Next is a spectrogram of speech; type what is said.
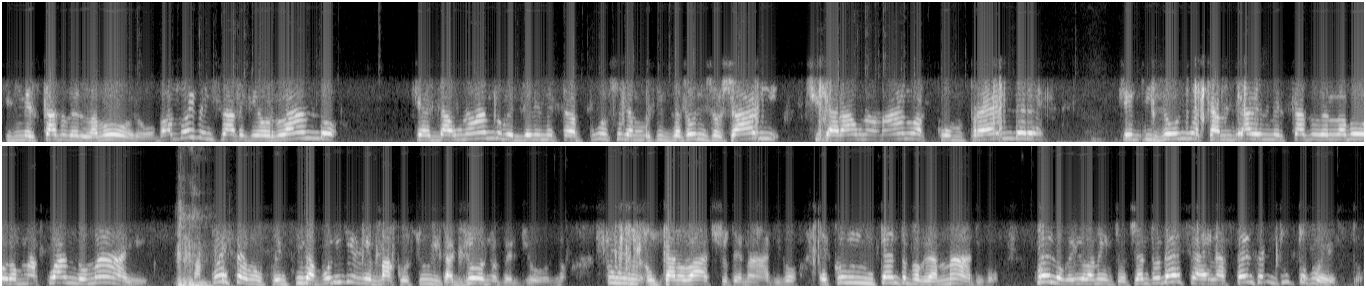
il mercato del lavoro. Ma voi pensate che Orlando, che è da un anno che deve mettere a posto gli ammortizzatori sociali, ci darà una mano a comprendere che bisogna cambiare il mercato del lavoro? Ma quando mai? Ma questa è un'offensiva politica che va costruita giorno per giorno su un, un canovaccio tematico e con un intento programmatico. Quello che io lamento il centrodestra è l'assenza di tutto questo.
